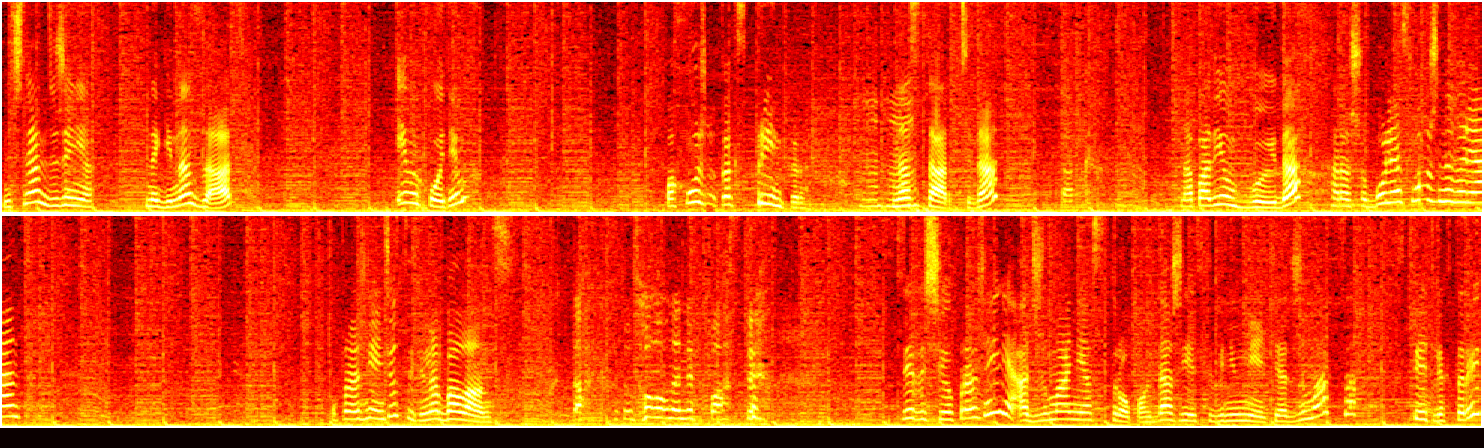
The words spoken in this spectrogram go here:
Начинаем движение ноги назад и выходим. Похоже, как спринтер на старте, да? Так. На подъем выдох. Хорошо. Более сложный вариант. Упражнение чувствуете на баланс. Так, тут головне не впасти. Следующее упражнение – отжимания в стропах. Даже если вы не умеете отжиматься, в петлях TRX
